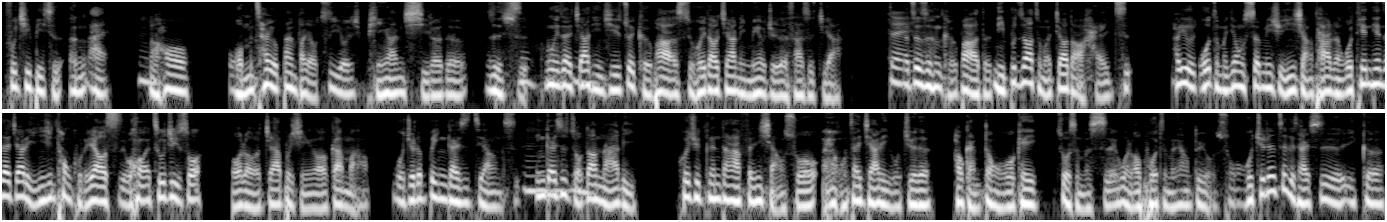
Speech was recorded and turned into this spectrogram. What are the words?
夫妻彼此恩爱，然后我们才有办法有自由、平安、喜乐的日子。因为在家庭，其实最可怕的是回到家里没有觉得他是家。对，那这是很可怕的。你不知道怎么教导孩子，还有我怎么用生命去影响他人。我天天在家里已经痛苦的要死，我还出去说我老家不行哦，干嘛？我觉得不应该是这样子，应该是走到哪里会去跟大家分享说，哎，我在家里我觉得好感动，我可以做什么事？哎我老婆怎么样对我说？我觉得这个才是一个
